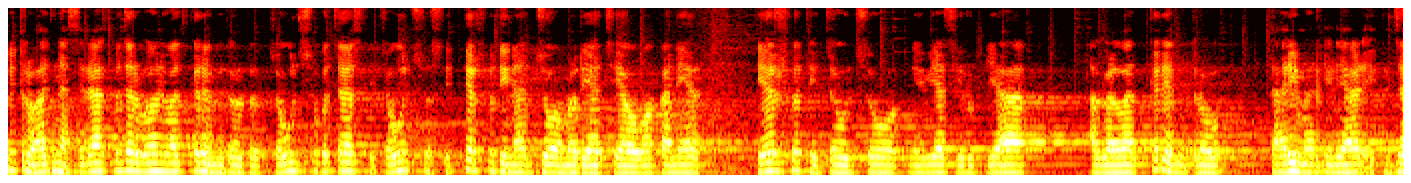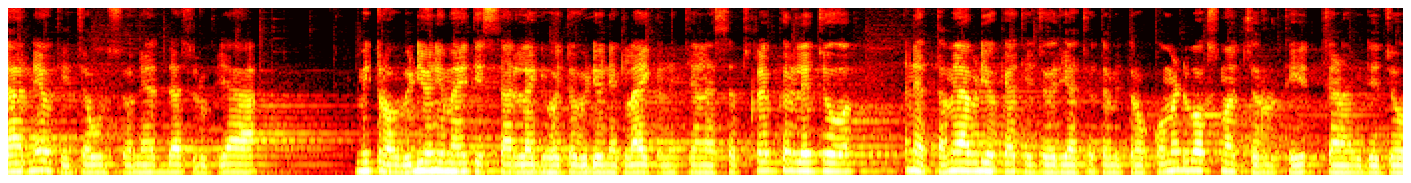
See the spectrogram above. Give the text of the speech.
મિત્રો, આજના સરેરાશ બજાર ભાવની વાત કરીએ મિત્રો, તો ચૌદસો પચાસથી ચૌદસો સિત્તેર સુધીના જોવા મળી રહ્યા છે આ વાંકાનેર. તેરસોથી ચૌદસો નેવ્યાસી રૂપિયા. આગળ વાત કરીએ મિત્રો, ધારી માર્કેટ યાર્ડ એક હજાર નેવથી ચૌદસો ને દસ રૂપિયા. મિત્રો, વિડીયોની માહિતી સારી લાગી હોય તો વિડીયોને એક લાઇક અને ચેનલને સબસ્ક્રાઈબ કરી લેજો. અને તમે આ વીડિયો ક્યાંથી જોઈ રહ્યા છો તે મિત્રો કોમેન્ટ બોક્સમાં જરૂરથી જણાવી દેજો.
